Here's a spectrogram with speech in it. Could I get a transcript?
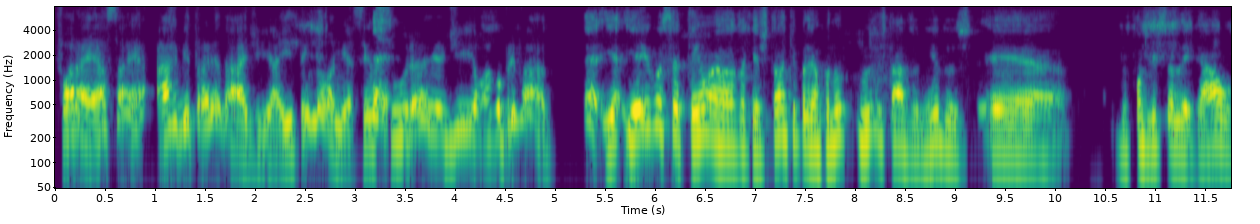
fora essa é arbitrariedade. E aí tem nome, é censura de órgão privado. É, e, e, aí você tem uma outra questão que, por exemplo, no, nos Estados Unidos, é, do ponto de vista legal,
